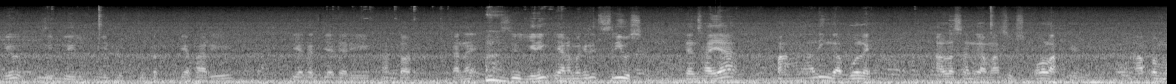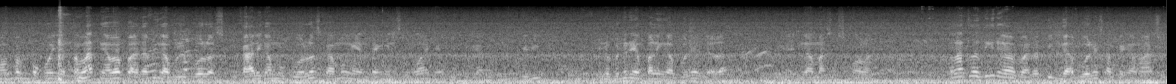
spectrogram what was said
beliau disiplin gitu. Tetap tiap hari dia kerja dari kantor. Karena jadi yang namanya itu serius. Dan saya paling nggak boleh. Alasan nggak masuk sekolah gitu apa mau apa pokoknya telat nggak apa-apa tapi nggak boleh bolos. Kali kamu bolos kamu ngentengin semuanya gitu kan. Jadi bener-bener yang paling nggak boleh adalah nggak masuk sekolah. Telat telat dikit nggak apa tapi nggak boleh sampai nggak masuk.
